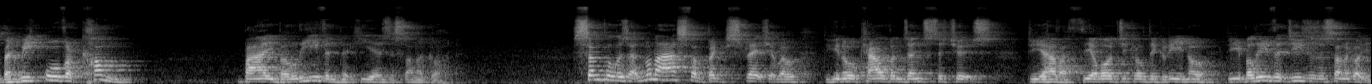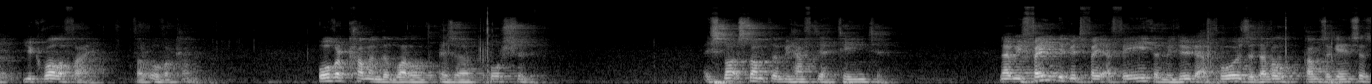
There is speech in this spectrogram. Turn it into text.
But we overcome by believing that he is the Son of God. Simple as that. I'm not ask for a big stretch. Well, do you know Calvin's Institutes? Do you have a theological degree? No. Do you believe that Jesus is the Son of God? You qualify for overcoming. Overcoming the world is our portion. It's not something we have to attain to. Now, we fight the good fight of faith and we do get opposed, the devil comes against us.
